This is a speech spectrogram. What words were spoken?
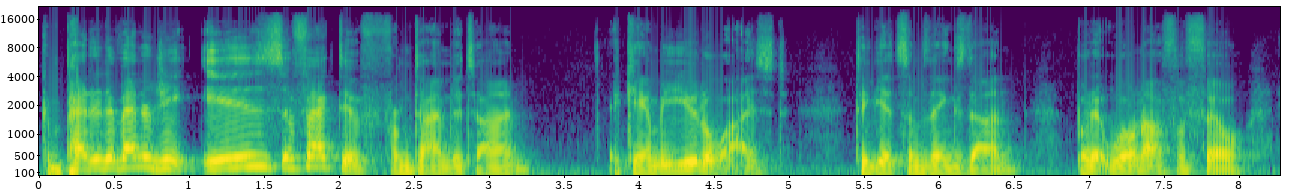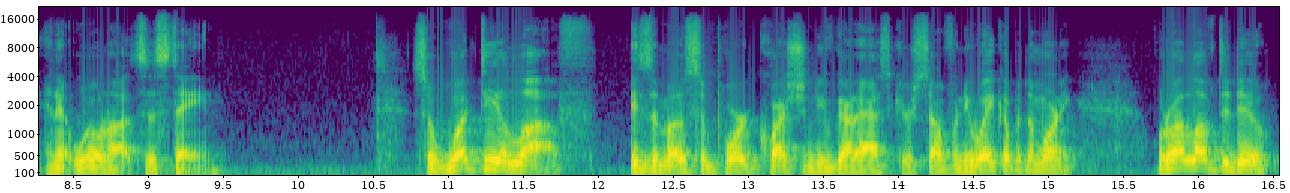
Competitive energy is effective from time to time. It can be utilized to get some things done, but it will not fulfill and it will not sustain. So, what do you love is the most important question you've got to ask yourself when you wake up in the morning. What do I love to do?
